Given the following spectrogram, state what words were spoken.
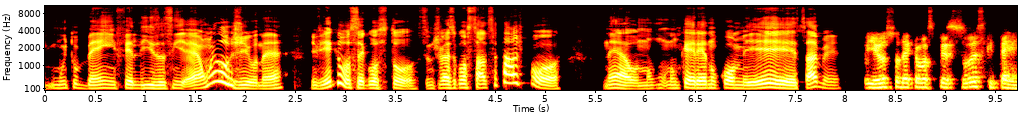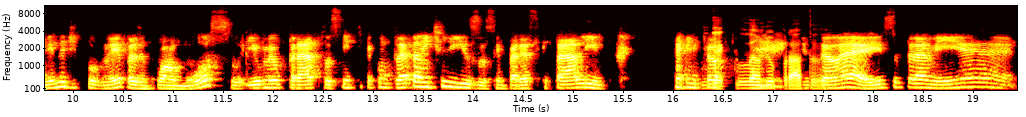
muito bem e feliz, assim, é um elogio, né? Devia que você gostou. Se não tivesse gostado, você tava, tipo, né, não, não querendo comer, sabe? E eu sou daquelas pessoas que termina de comer, por exemplo, o almoço, e o meu prato, assim, fica completamente liso, assim, parece que tá limpo. Então, é o prato. Né? Então, é, isso para mim é,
